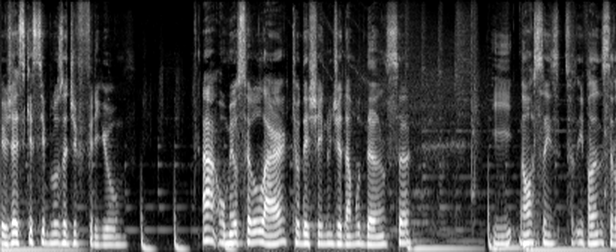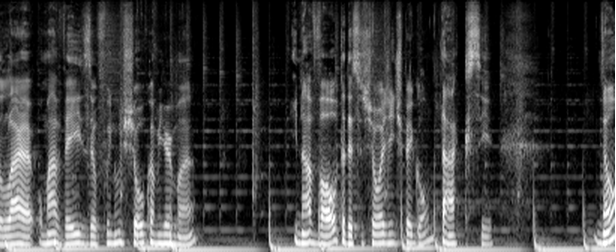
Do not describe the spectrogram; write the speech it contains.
eu já esqueci blusa de frio. Ah, o meu celular que eu deixei no dia da mudança. E, nossa, falando em celular, uma vez eu fui num show com a minha irmã. E na volta desse show a gente pegou um táxi. Não,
